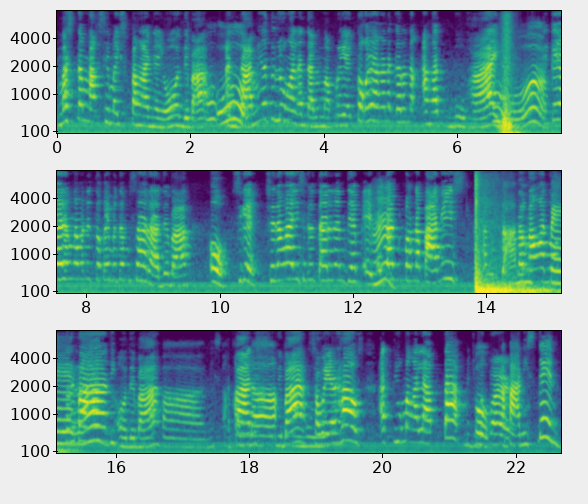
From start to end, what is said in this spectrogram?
mas na-maximize pa nga niya yun, di ba? Ang daming natulungan, ang daming mga proyekto, kaya nga nagkaroon ng angat buhay. Oo. Eh, kaya lang naman ito kay Madam Sara, di ba? Oh, sige, siya na nga yung sekretary ng DepEd. Ang Mm. dami pang napanis Ang daming mga pera. nutriban. Di Oh, di ba? panis. Napanis, Akala di ba? Sa warehouse. At yung mga laptop, medyo Oh, kapar. napanis din.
